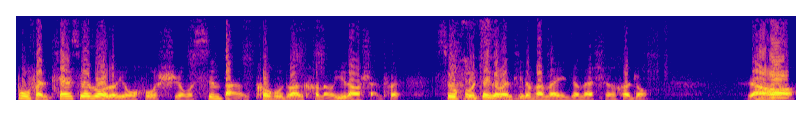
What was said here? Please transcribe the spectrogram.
部分天蝎座的用户使用新版客户端可能遇到闪退，修复这个问题的版本已经在审核中，然后。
